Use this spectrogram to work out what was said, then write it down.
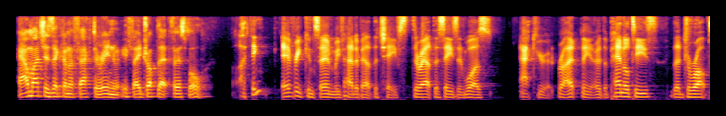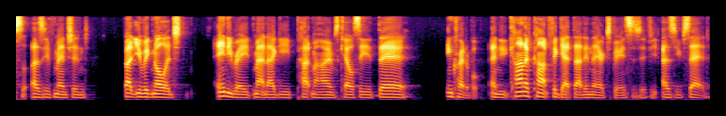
How much is that going to factor in if they drop that first ball? I think every concern we've had about the Chiefs throughout the season was accurate, right? You know, the penalties, the drops, as you've mentioned, but you've acknowledged Andy Reid, Matt Nagy, Pat Mahomes, Kelce, they're incredible. And you kind of can't forget that in their experiences, you, as you've said.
